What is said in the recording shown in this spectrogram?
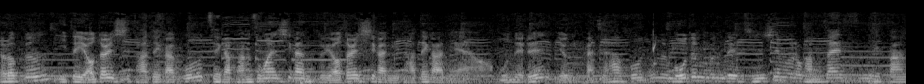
여러분, 이제 8시 다 돼가고, 제가 방송한 시간도 8시간이 다 돼가네요. 오늘은 여기까지 하고, 오늘 모든 분들 진심으로 감사했습니다.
